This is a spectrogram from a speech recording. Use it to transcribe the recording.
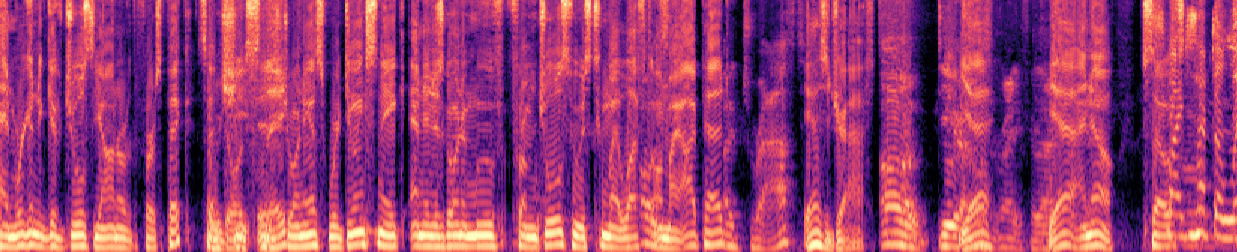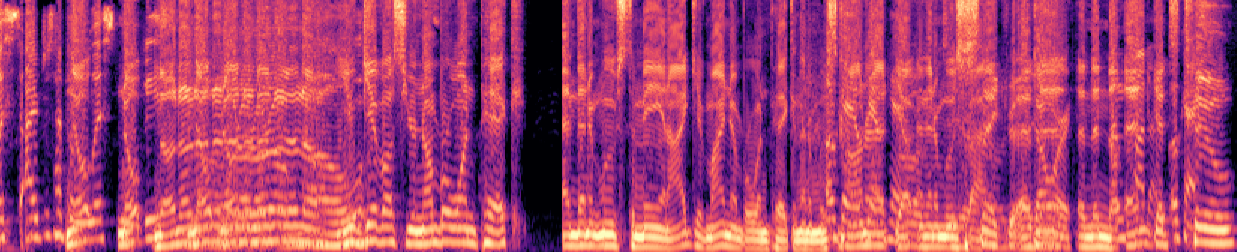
And we're going to give Jules the honor of the first pick. So we she doing is Snake? joining us. We're doing Snake, and it is going to move from Jules, who is to my left on my A iPad. draft? Yeah, it's a draft. Oh dear, I yeah. wasn't ready for that. Yeah, I know. So So I just have to list. I just have to Nope, list nope, movies. No, no, no, no, no, no, no, no, no, no. you give us your number one pick, and then it moves to me, and I give my number one pick, and then it moves Okay, to okay, Conrad. okay. Yep, and then it moves back. Snake, and Don't then, worry. and then the I'm end gets okay. two.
